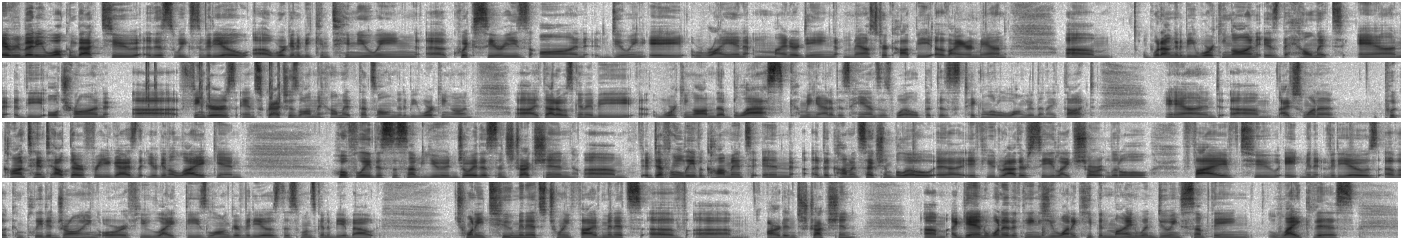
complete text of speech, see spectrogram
Hey everybody, welcome back to this week's video. Uh, we're going to be continuing a quick series on doing a Ryan Meinerding master copy of Iron Man. Um, what I'm going to be working on is the helmet and the Ultron uh, fingers and scratches on the helmet. That's all I'm going to be working on. Uh, I thought I was going to be uh, working on the blast coming out of his hands as well, but this is taking a little longer than I thought. And um, I just want to put content out there for you guys that you're going to like and hopefully this is something you enjoy this instruction. Um, definitely leave a comment in the comment section below uh, if you'd rather see like short little five to eight minute videos of a completed drawing or if you like these longer videos this one's going to be about 22 minutes 25 minutes of um, art instruction. Um, again one of the things you want to keep in mind when doing something like this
